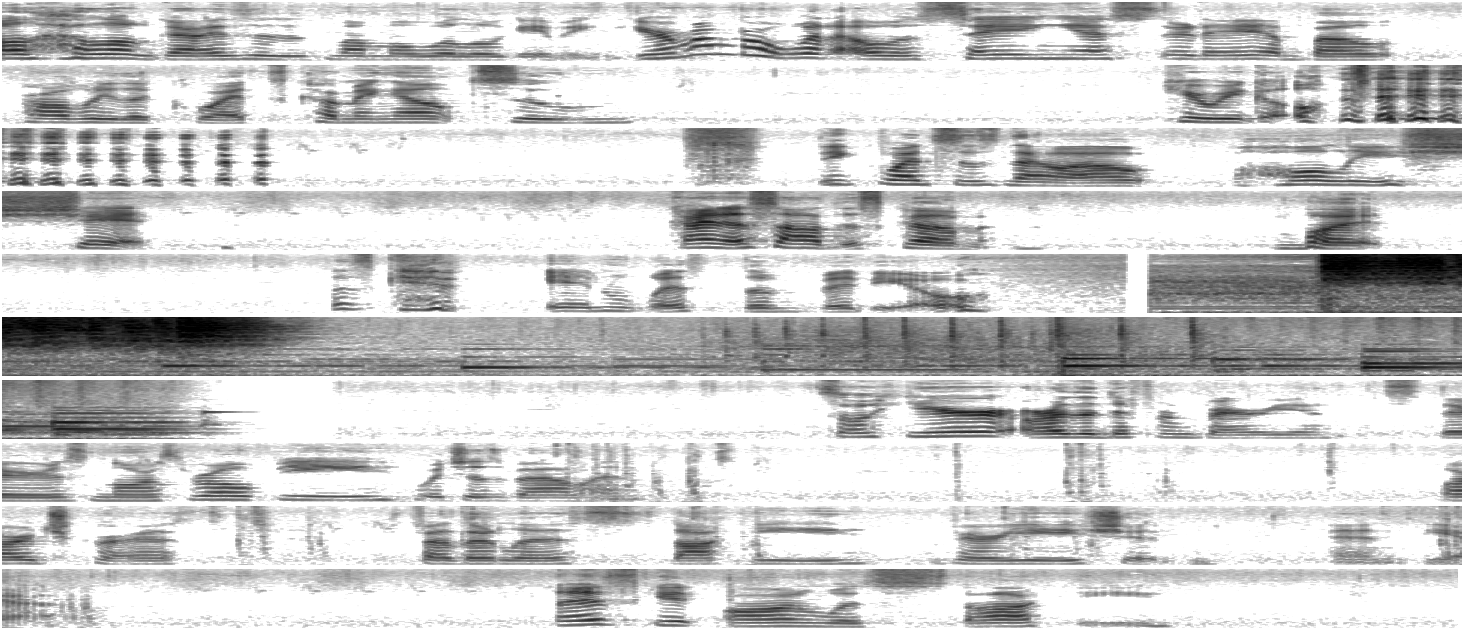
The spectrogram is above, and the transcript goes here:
Well, hello guys, it is Mama Willow Gaming. You remember what I was saying yesterday about probably the Quetz coming out soon? Here we go. the Quetz is now out. Holy shit. Kinda saw this coming. But let's get in with the video. So here are the different variants. There's Northropi, which is balanced. Large crest, featherless, stocky, variation, and yeah. Let's get on with stocky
